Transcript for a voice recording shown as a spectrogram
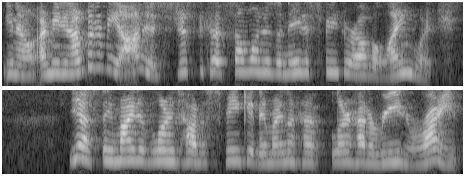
You know, I mean, I'm going to be honest, just because someone is a native speaker of a language, yes, they might have learned how to speak it, they might learn how, learn how to read and write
